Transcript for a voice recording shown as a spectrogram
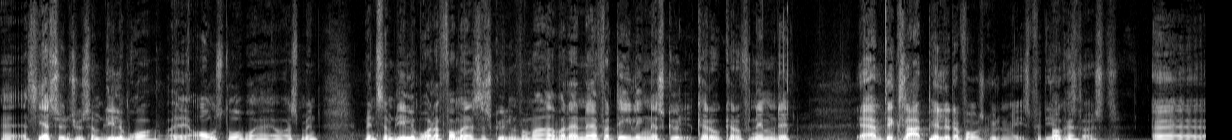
altså, jeg synes jo som lillebror, øh, og storebror er jeg også, men, men som lillebror, der får man altså skylden for meget. Hvordan er fordelingen af skyld? Kan du, kan du fornemme det? Ja, men det er klart Pelle, der får skylden mest, fordi okay. han er størst. Øh,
